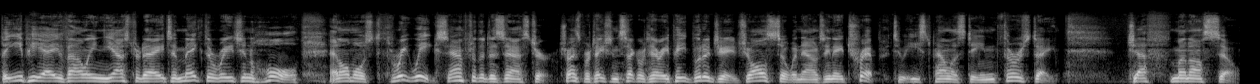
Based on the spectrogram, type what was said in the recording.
The EPA vowing yesterday to make the region whole, and almost three weeks after the disaster. Transportation Secretary Pete Buttigieg also announcing a trip to East Palestine Thursday. Jeff Monosso,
